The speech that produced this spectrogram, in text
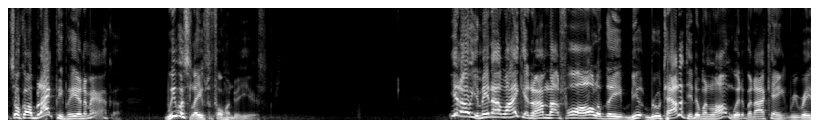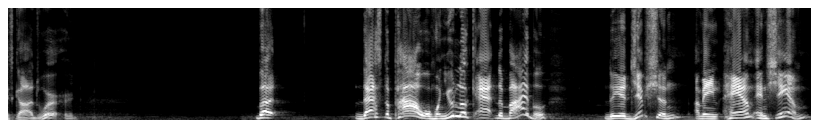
so called black people here in America. We were slaves for 400 years you know, you may not like it, I'm not for all of the brutality that went along with it, but I can't erase God's word. But that's the power. When you look at the Bible, the Egyptian, I mean, Ham and Shem,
